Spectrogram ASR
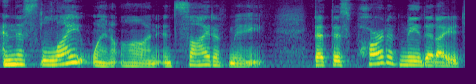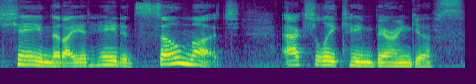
And this light went on inside of me that this part of me that I had shamed, that I had hated so much, actually came bearing gifts.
